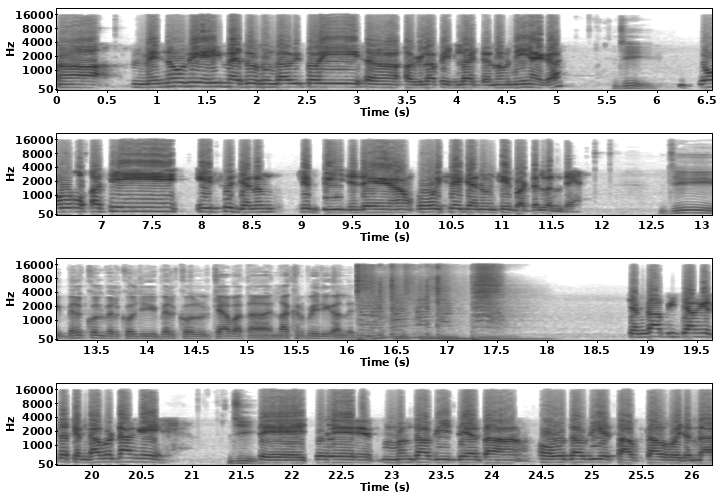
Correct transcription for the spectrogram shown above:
ਮੈਨੂੰ ਵੀ ਇਹੀ ਮਹਿਸੂਸ ਹੁੰਦਾ ਵੀ ਕੋਈ ਅਗਲਾ ਪਿਛਲਾ ਜਨਮ ਨਹੀਂ ਹੈਗਾ। ਜੀ। ਜੋ ਅਸੀਂ ਇਸ ਜਨਮ 'ਚ ਬੀਜਦੇ ਆ ਉਹ ਇਸੇ ਜਨਮ 'ਚ ਵੱਢ ਲੈਂਦੇ ਆ ਜੀ ਬਿਲਕੁਲ ਬਿਲਕੁਲ ਜੀ ਬਿਲਕੁਲ। ਕੀ ਬਾਤ ਹੈ ਲੱਖ ਰੁਪਏ ਦੀ ਗੱਲ ਹੈ ਜੀ। ਚੰਗਾ ਬੀਜਾਂਗੇ ਤਾਂ ਚੰਗਾ ਵੱਢਾਂਗੇ। ਜੀ। ਤੇ ਜੇ ਮੰਦਾ ਬੀਜਦੇ ਆ ਤਾਂ ਉਹਦਾ ਵੀ ਹਿਸਾਬ ਕਿਤਾਬ ਹੋ ਜਾਂਦਾ।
